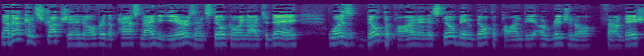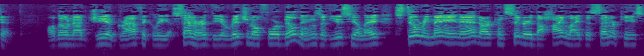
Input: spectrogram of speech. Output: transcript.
Now that construction over the past 90 years and still going on today was built upon and is still being built upon the original foundation. Although not geographically centered, the original four buildings of UCLA still remain and are considered the highlight, the centerpiece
